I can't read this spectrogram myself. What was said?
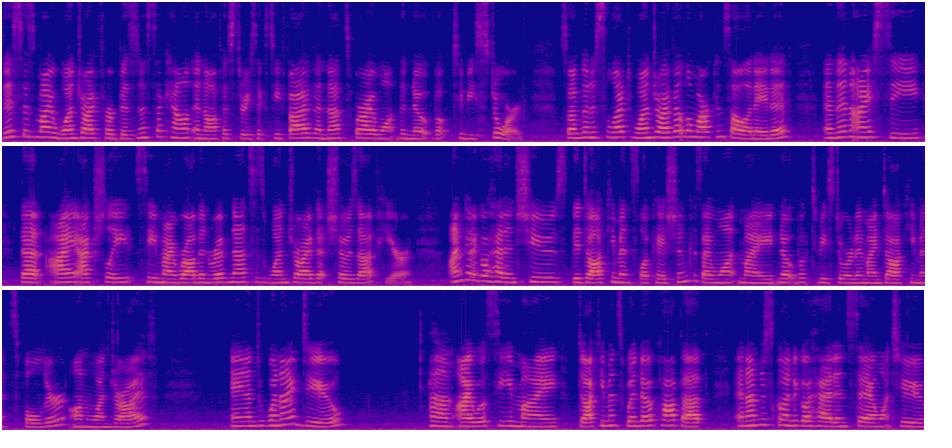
This is my OneDrive for Business account in Office 365 and that's where I want the notebook to be stored. So I'm going to select OneDrive at Lamar Consolidated and then I see that I actually see my Robin Rivnetz's OneDrive that shows up here. I'm going to go ahead and choose the Documents location because I want my notebook to be stored in my Documents folder on OneDrive. And when I do, um, I will see my documents window pop up and I'm just going to go ahead and say I want to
